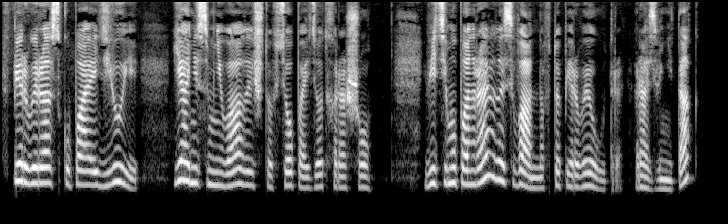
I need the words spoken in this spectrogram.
В первый раз, купая Дьюи, я не сомневалась, что все пойдет хорошо. Ведь ему понравилась ванна в то первое утро. Разве не так?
